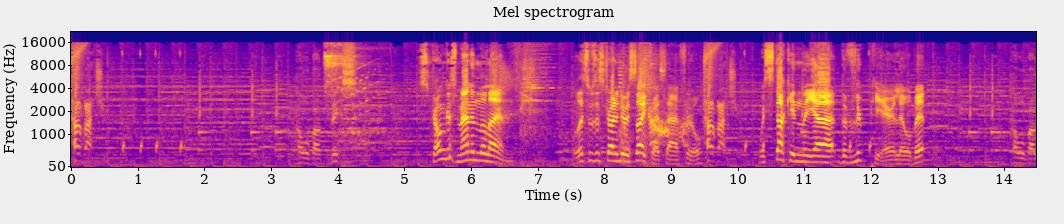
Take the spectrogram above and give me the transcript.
Have at you. How about this? Strongest man in the land. Well, this was us trying to do a side quest after all. Have at you. We're stuck in the uh, the loop here a little bit. How about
